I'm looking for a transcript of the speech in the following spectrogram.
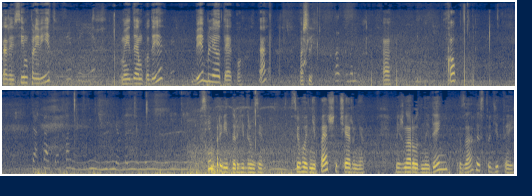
Кажи всім привіт. Ми йдемо куди? В бібліотеку. Так? Пошли. А. Хоп. Всім привіт, дорогі друзі! Сьогодні 1 червня, Міжнародний день захисту дітей.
